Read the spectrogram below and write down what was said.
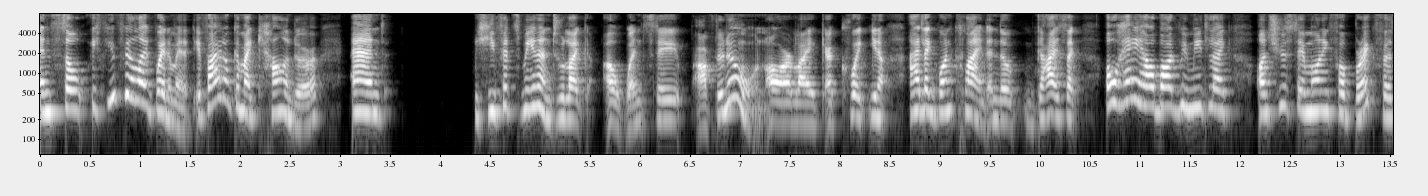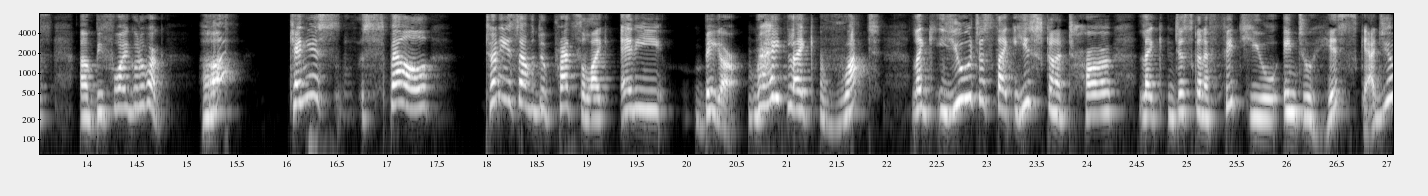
And so if you feel like, wait a minute, if I look at my calendar and he fits me in into like a Wednesday afternoon or like a quick, you know, I had like one client and the guy's like, oh, hey, how about we meet like on Tuesday morning for breakfast uh, before I go to work? Huh? Can you s- spell turning yourself into pretzel like any bigger, right? Like what? Like you just like, he's just gonna turn, like just gonna fit you into his schedule?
